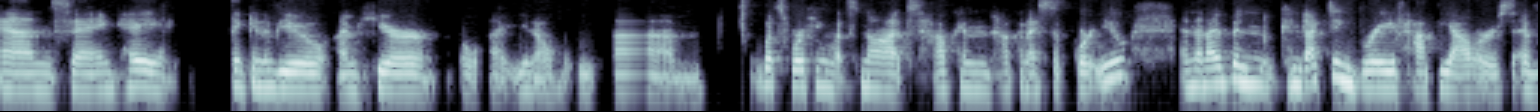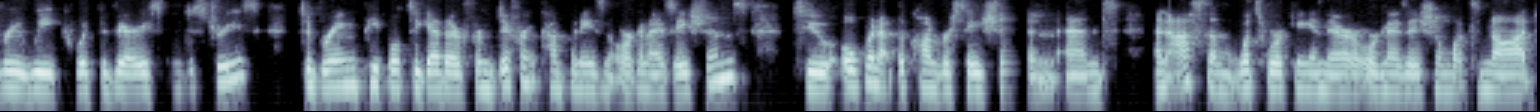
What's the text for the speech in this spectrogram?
and saying, "Hey, thinking of you. I'm here. Oh, you know, um, what's working what's not how can how can i support you? And then i've been conducting brave happy hours every week with the various industries to bring people together from different companies and organizations to open up the conversation and and ask them what's working in their organization what's not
